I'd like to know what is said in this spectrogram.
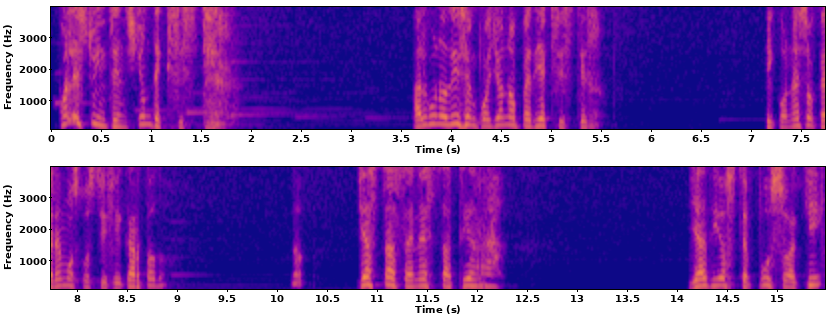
¿Cuál es tu intención de existir? Algunos dicen, pues yo no pedí existir. Y con eso queremos justificar todo. No, ya estás en esta tierra. Ya Dios te puso aquí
